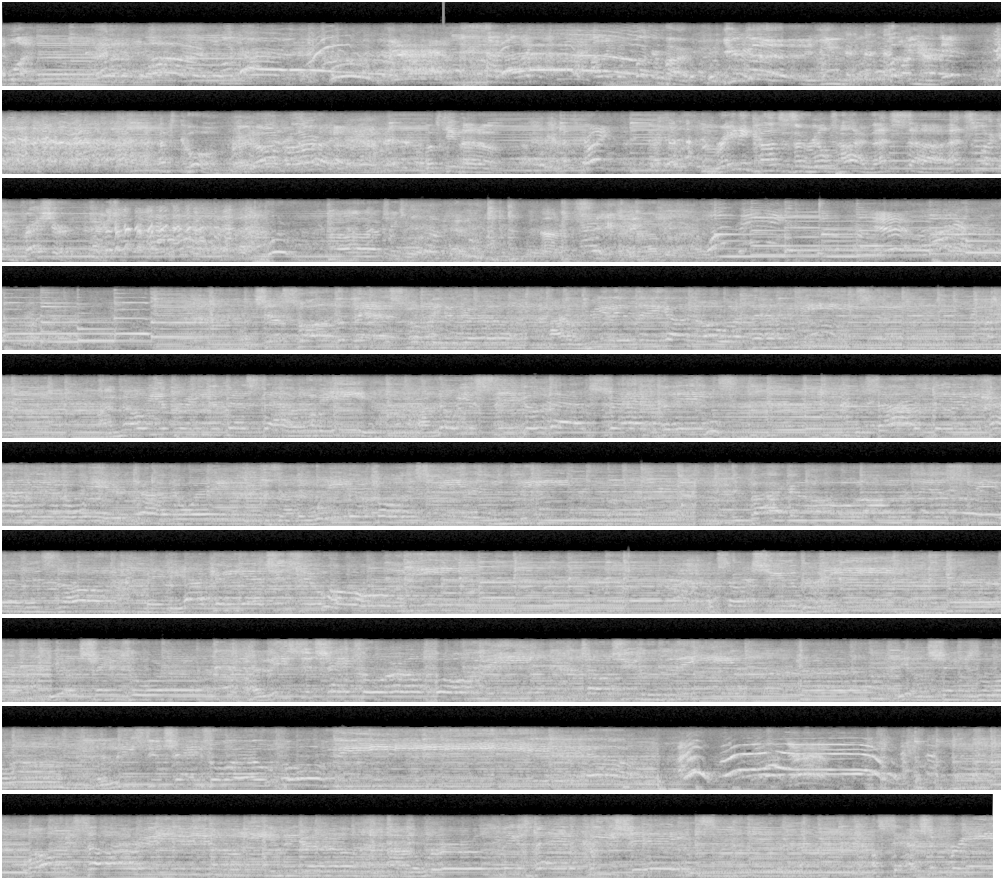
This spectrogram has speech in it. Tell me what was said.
But what? You're good, you fucking dick. That's cool. Right on, brother. Let's keep that up. Right. Rating concerts in real time. That's uh, that's fucking pressure. Actually. Without me. Won't be sorry if you leave me, girl. I'm the world's biggest fan of cliches. I'll set you free.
